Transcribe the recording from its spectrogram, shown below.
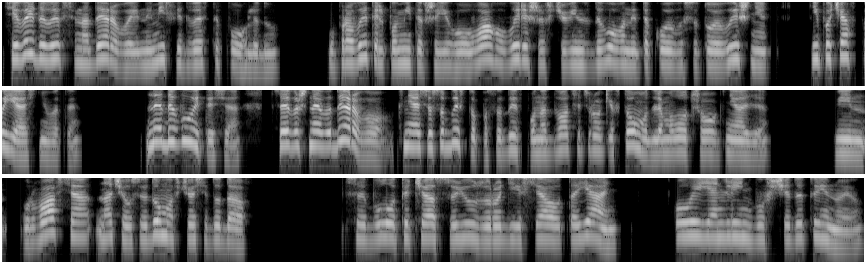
Цівей дивився на дерево і не міг відвести погляду. Управитель, помітивши його увагу, вирішив, що він здивований такою висотою вишні, і почав пояснювати. Не дивуйтеся, це вишневе дерево князь особисто посадив понад 20 років тому для молодшого князя. Він урвався, наче усвідомив щось і додав. Це було під час союзу родів Сяо та Янь, коли Янь Лінь був ще дитиною.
